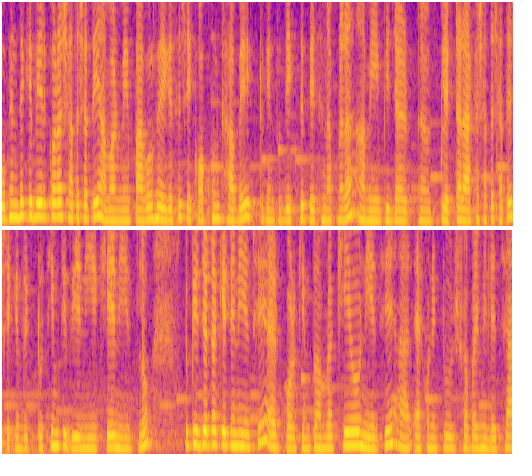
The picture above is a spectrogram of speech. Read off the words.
ওভেন থেকে বের করার সাথে সাথেই আমার মেয়ে পাগল হয়ে গেছে, সে কখন খাবে একটু কিন্তু দেখতে পেয়েছেন আপনারা। আমি পিৎজার প্লেটটা রাখার সাথে সাথে সে কিন্তু একটু চিমটি দিয়ে নিয়ে খেয়ে নিয়েছিল। তো পিৎজাটা কেটে নিয়েছি, এরপর কিন্তু আমরা খেয়েও নিয়েছি আর এখন একটু সবাই মিলে চা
